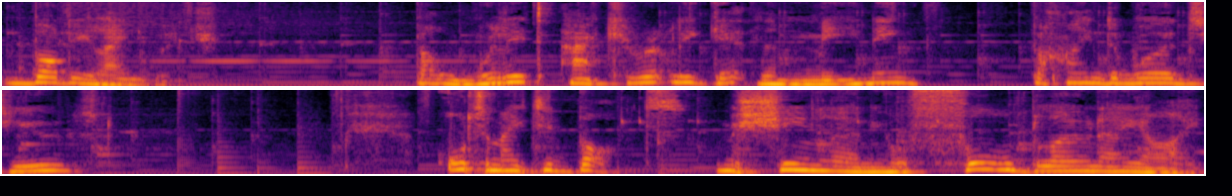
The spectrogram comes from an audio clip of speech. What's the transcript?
body language but will it accurately get the meaning behind the words used? Automated bots, machine learning, or full blown AI,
